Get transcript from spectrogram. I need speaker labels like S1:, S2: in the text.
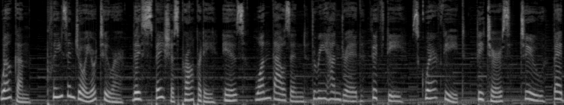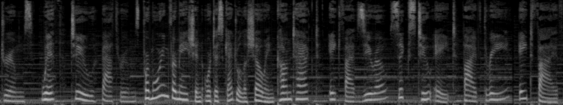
S1: Welcome. Please enjoy your tour. This spacious property is 1,350 square feet. Features two bedrooms with two bathrooms. For more information or to schedule a showing, contact 850 628 5385.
